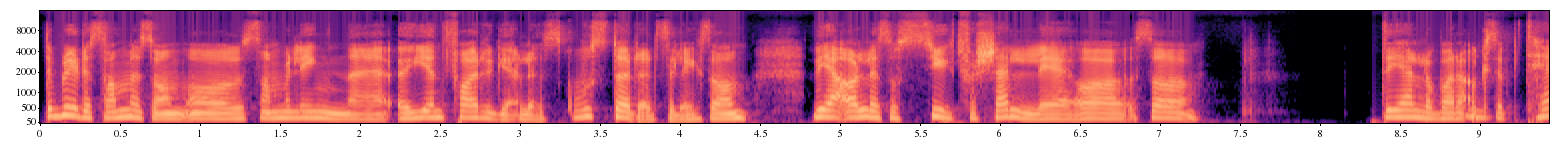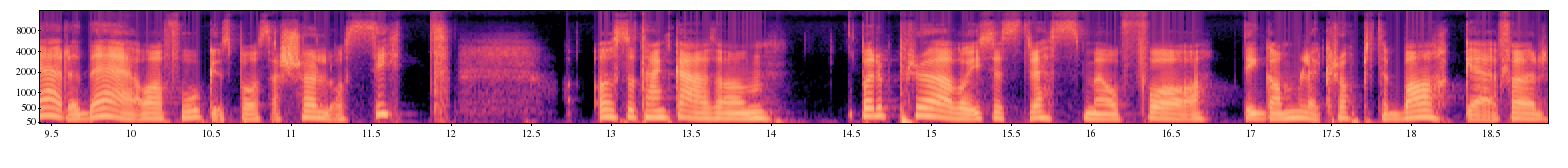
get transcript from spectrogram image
det blir det samme som å sammenligne øyenfarge eller skostørrelse, liksom. Vi er alle så sykt forskjellige, og så Det gjelder å bare akseptere det og ha fokus på seg sjøl og sitt. Og så tenker jeg sånn Bare prøv å ikke stresse med å få de gamle kropp tilbake, for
